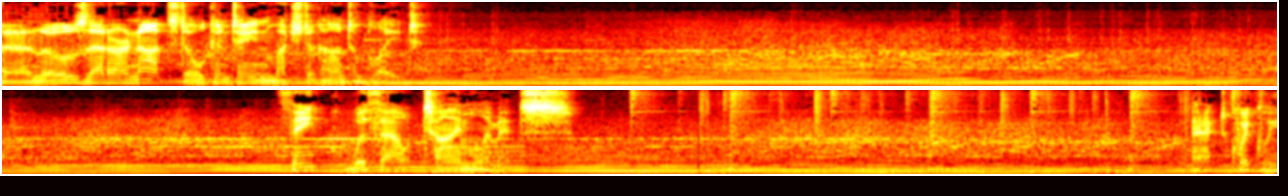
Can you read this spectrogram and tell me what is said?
And those that are not still contain much to contemplate. Think without time limits. Act quickly.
